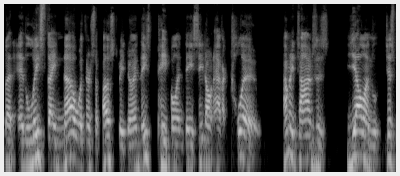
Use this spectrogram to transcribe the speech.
But at least they know what they're supposed to be doing. These people in DC don't have a clue. How many times has Yellen just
